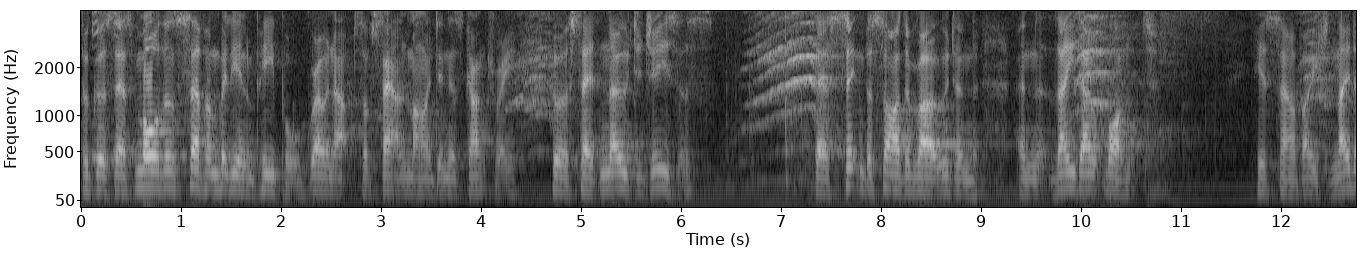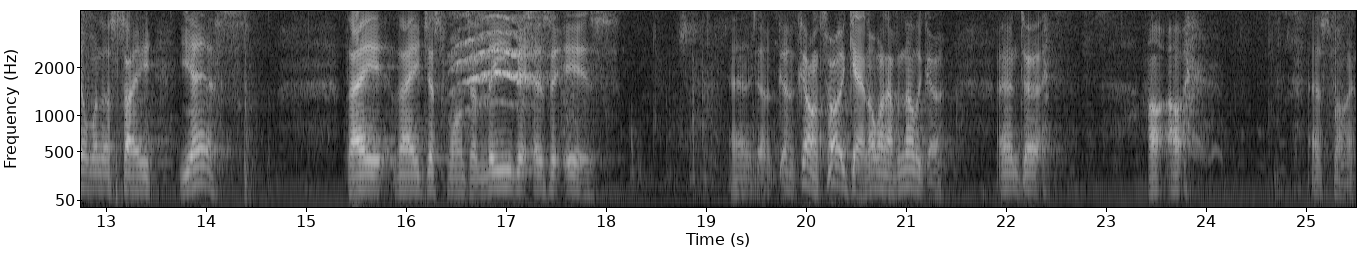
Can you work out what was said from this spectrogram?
Because there's more than seven million people, grown ups of sound mind in this country, who have said no to Jesus. They're sitting beside the road and, and they don't want his salvation. They don't want to say yes. They, they just want to leave it as it is. And go, go, go on, throw it again. I want to have another go. And uh, I, I, that's fine.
